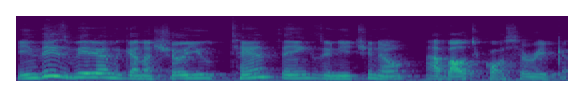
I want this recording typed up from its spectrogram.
In this video I'm gonna show you 10 things you need to know about Costa Rica.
